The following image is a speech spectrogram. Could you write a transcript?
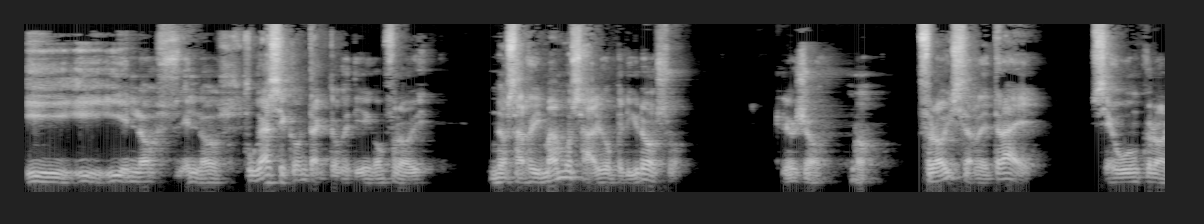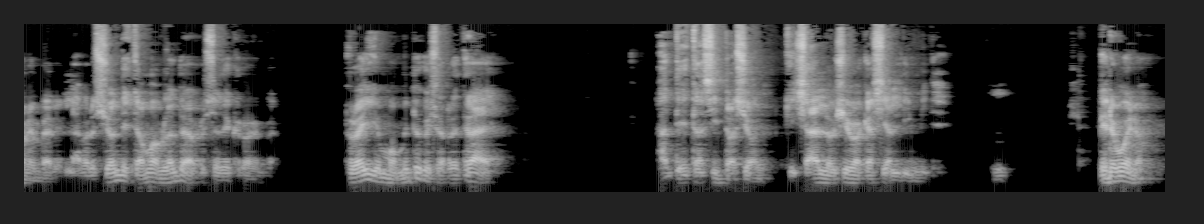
Y, y, en, los, en los fugaces contactos que tiene con Freud, nos arrimamos a algo peligroso, creo yo, ¿no? Freud se retrae, según Cronenberg, la versión de, estamos hablando de la versión de Cronenberg. Pero hay un momento que se retrae ante esta situación, que ya lo lleva casi al límite. Pero bueno,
